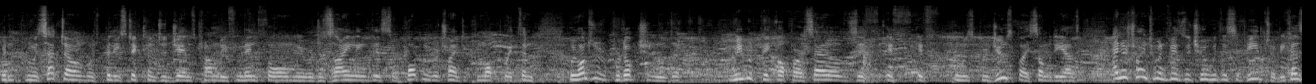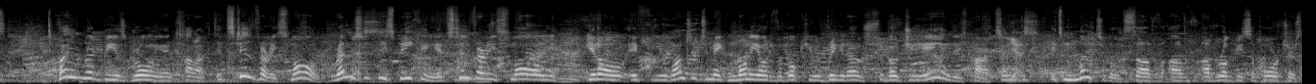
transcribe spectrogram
when, when, we sat down with Billy Stickland and James Crombie from INPHO, and we were designing this and what we were trying to come up with, and we wanted a production that we would pick up ourselves if, if, if it was produced by somebody else. And you're trying to envisage who would this appeal to, because while rugby is growing in Connacht, it's still very small, relatively speaking. It's still very small. You know, if you wanted to make money out of a book, you would bring it out about GAA in these parts, and yes. It's, multiples of, of, of rugby supporters.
